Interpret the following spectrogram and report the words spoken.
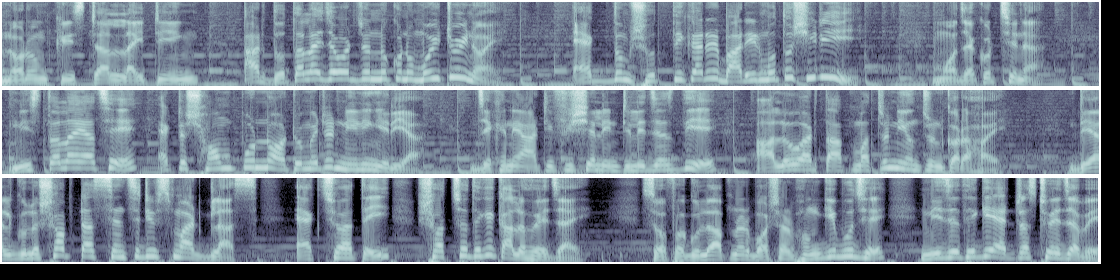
নরম ক্রিস্টাল লাইটিং আর দোতলায় যাওয়ার জন্য কোনো মইটুই নয়। একদম সত্যিকারের বাড়ির মতো সিঁড়ি। মজা করছে না। নিচতলায় আছে একটা সম্পূর্ণ অটোমেটেড নিরিং এরিয়া যেখানে আর্টিফিশিয়াল ইন্টেলিজেন্স দিয়ে আলো আর তাপমাত্রা নিয়ন্ত্রণ করা হয়। দেয়ালগুলো সব টাচ সেন্সিটিভ স্মার্ট গ্লাস এক ছোঁয়াতেই স্বচ্ছ থেকে কালো হয়ে যায়। সোফাগুলো আপনার বসার ভঙ্গি বুঝে নিজে থেকে অ্যাডজাস্ট হয়ে যাবে।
